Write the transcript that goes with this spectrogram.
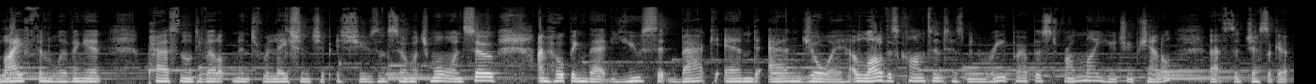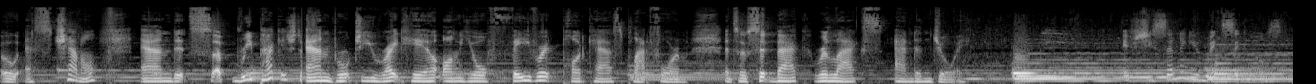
life and living it, personal development, relationship issues, and so much more. And so I'm hoping that you sit back and enjoy. A lot of this content has been repurposed from my YouTube channel. That's the Jessica OS channel. And it's uh, repackaged and brought to you right here on your favorite podcast platform. And so sit back, relax, and enjoy. If she's sending you mixed signals,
